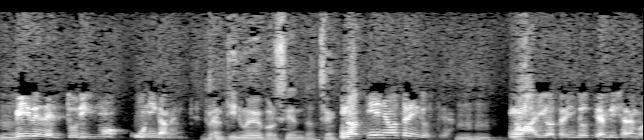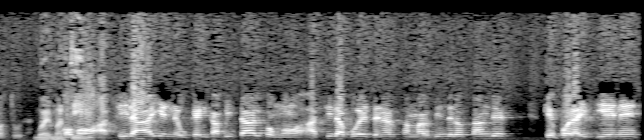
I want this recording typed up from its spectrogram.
mm. vive del turismo únicamente. 29%. No tiene otra industria. No hay otra industria en Villa Langostura. Como así la hay en Neuquén Capital, como así la puede tener San Martín de los Andes, que por ahí tiene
